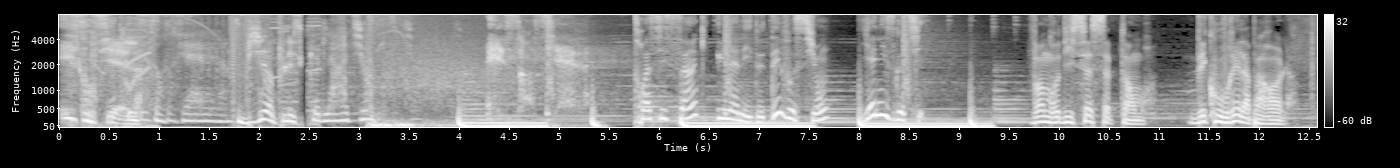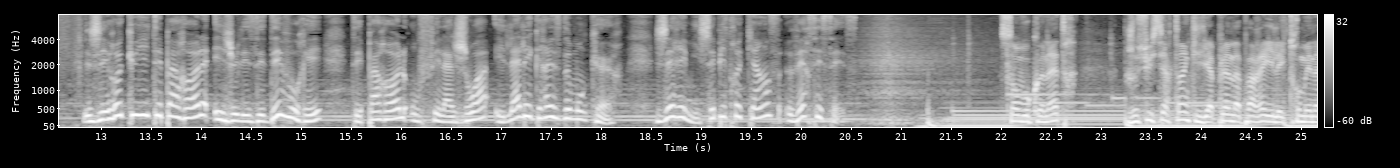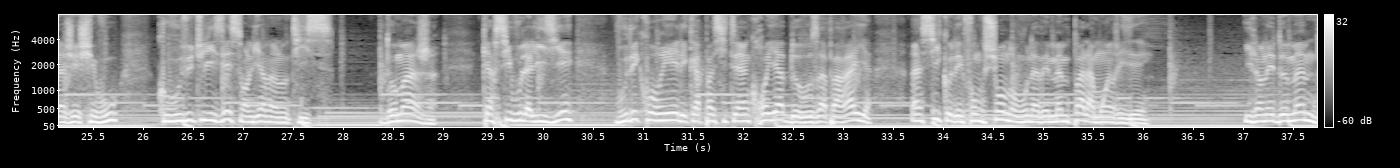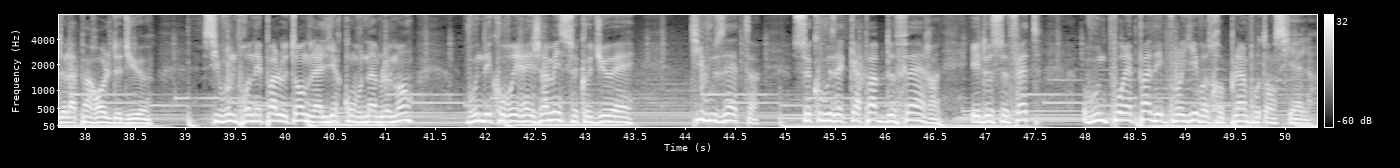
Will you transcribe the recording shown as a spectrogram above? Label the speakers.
Speaker 1: Essentiel.
Speaker 2: Essentiel.
Speaker 1: Bien plus
Speaker 2: Que de la radio.
Speaker 1: qu'essentiel.
Speaker 3: 365, une année de dévotion, Yanis Gauthier.
Speaker 4: Vendredi 16 septembre. Découvrez la parole.
Speaker 3: J'ai recueilli tes paroles et je les ai dévorées. Tes paroles ont fait la joie et l'allégresse de mon cœur. Jérémie chapitre 15, verset 16.
Speaker 4: Sans vous connaître, je suis certain qu'il y a plein d'appareils électroménagers chez vous que vous utilisez sans lire la notice. Dommage, car si vous la lisiez, vous découvririez les capacités incroyables de vos appareils ainsi que des fonctions dont vous n'avez même pas la moindre idée. Il en est de même de la parole de Dieu. Si vous ne prenez pas le temps de la lire convenablement, vous ne découvrirez jamais ce que Dieu est, qui vous êtes, ce que vous êtes capable de faire, et de ce fait, vous ne pourrez pas déployer votre plein potentiel.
